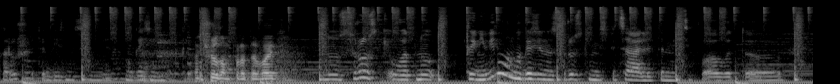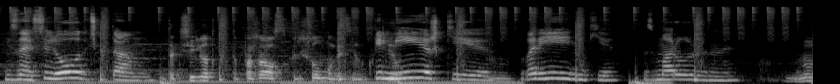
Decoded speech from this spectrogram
хороший это бизнес или нет? Магазин А что там продавать? Ну, с русским, вот, ну, ты не видела магазины с русскими специалитами, типа, вот, э, не знаю, селедочка там, Так селедка-то, пожалуйста, пришел в магазин. купил. пельмешки, Мгм. вареники замороженные. Ну,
